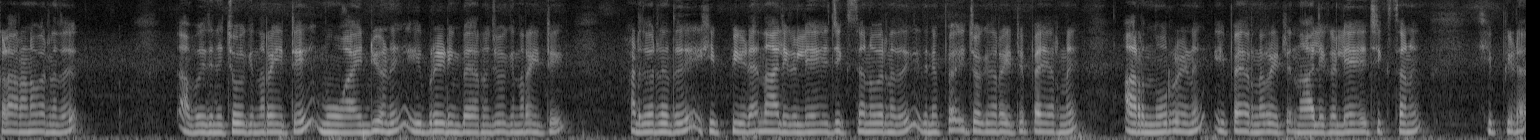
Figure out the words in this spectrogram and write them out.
കളറാണ് വരുന്നത്. അപ്പോൾ ഇതിന് ചോദിക്കുന്ന റേറ്റ് മൂവായിരം രൂപയാണ്. ഈ ബ്രീഡിംഗ് പെയറിന് ചോദിക്കുന്ന റേറ്റ് അടുത്ത് വരുന്നത് ഹിപ്പിയുടെ നാലുകളിലെ ആണ് വരുന്നത്. ഇതിന് ചോദിക്കുന്ന റേറ്റ് പെയറിന് അറുന്നൂറ് രൂപയാണ്. ഈ പെയറിന് റേറ്റ് നാലുകളിലെ ആണ് ഹിപ്പിയുടെ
